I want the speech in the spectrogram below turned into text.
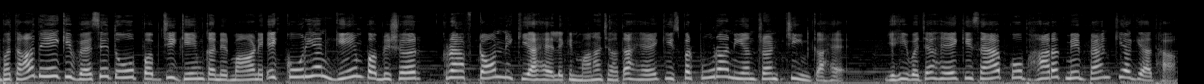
बता दें कि वैसे तो पबजी गेम का निर्माण एक कोरियन गेम पब्लिशर क्राफ्टॉन ने किया है, लेकिन माना जाता है कि इस पर पूरा नियंत्रण चीन का है। यही वजह है कि इस ऐप को भारत में बैन किया गया था।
